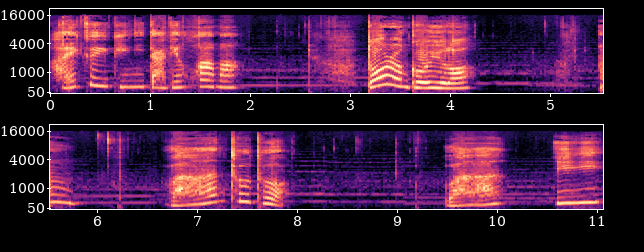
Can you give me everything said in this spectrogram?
还可以给你打电话吗？当然可以了。嗯，晚安，兔兔。晚安，依依。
